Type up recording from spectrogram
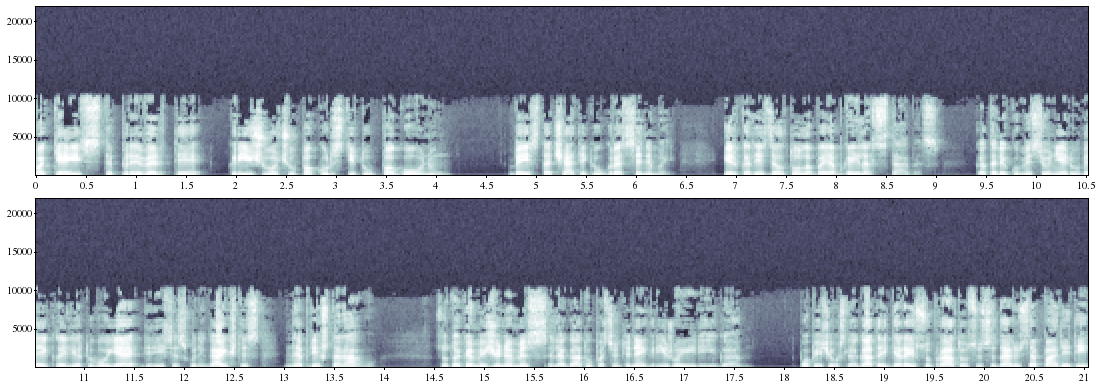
pakeisti privertė kryžiuočių pakurstytų pagonių bei stačiatikių grasinimai ir kad jis dėl to labai apgailęs stabęs. Katalikų misionierių veiklai Lietuvoje didysis kunigaikštis neprieštaravo. Su tokiomis žiniomis legatų pasiuntiniai grįžo į Rygą. Popiečiaus legatai gerai suprato susidariusią padėtį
